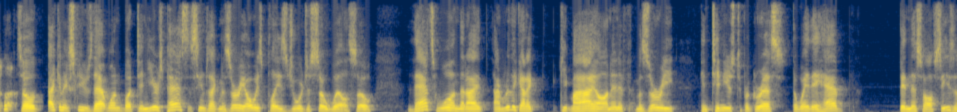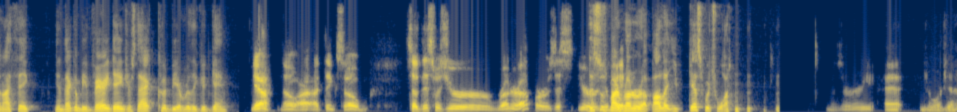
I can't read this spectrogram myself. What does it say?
so I can excuse that one, but in years past, it seems like Missouri always plays Georgia so well. So that's one that I, I really got to keep my eye on. And if Missouri continues to progress the way they have been this offseason, I think you know they're going to be very dangerous. That could be a really good game. Yeah, no, I, I think so. So this was your runner-up, or is this your? This was your my pick? runner-up. I'll let you guess which one. Missouri at Georgia.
